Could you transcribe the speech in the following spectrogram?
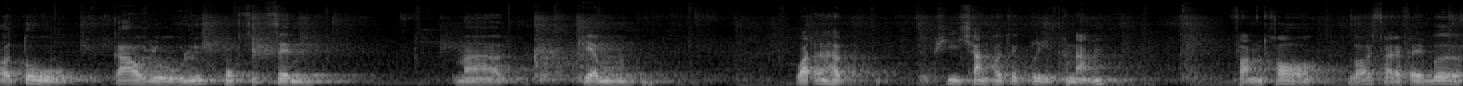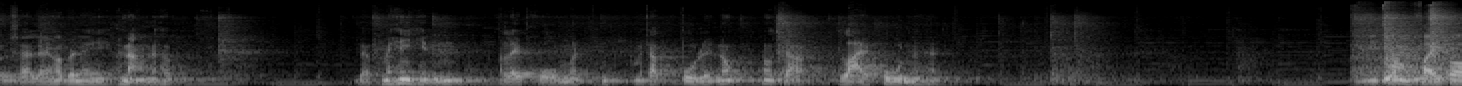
็เอาตู้ 9U ลึก 60 เซนมาเตรียมวัดนะครับ พี่ช่างเขาจะกรีดผนัง ฝังท่อร้อยสายไฟเบอร์ สายแรงเข้าไปในผนังนะครับ แบบไม่ให้เห็นอะไรโผล่มามาจากปูนเลยนอกนอกจากลายปูนนะฮะนนี้ช่างไฟก็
